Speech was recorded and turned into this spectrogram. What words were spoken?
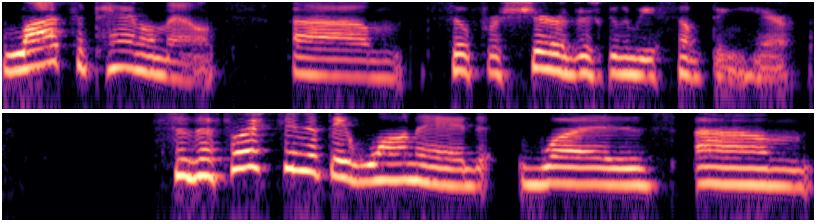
lots of panel mounts. Um, so for sure there's going to be something here. So the first thing that they wanted was, um,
